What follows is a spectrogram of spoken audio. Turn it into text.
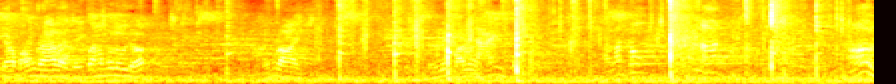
do bóng ra là chị ba không có lui được. Đúng rồi. Xử lý bà luôn. Lên công lên. Ừ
